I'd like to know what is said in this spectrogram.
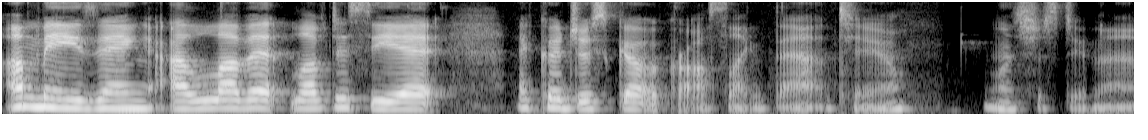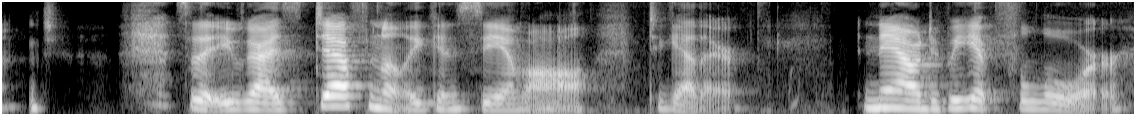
amazing. I love it, love to see it. I could just go across like that too. Let's just do that so that you guys definitely can see them all together. Now, did we get floor?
